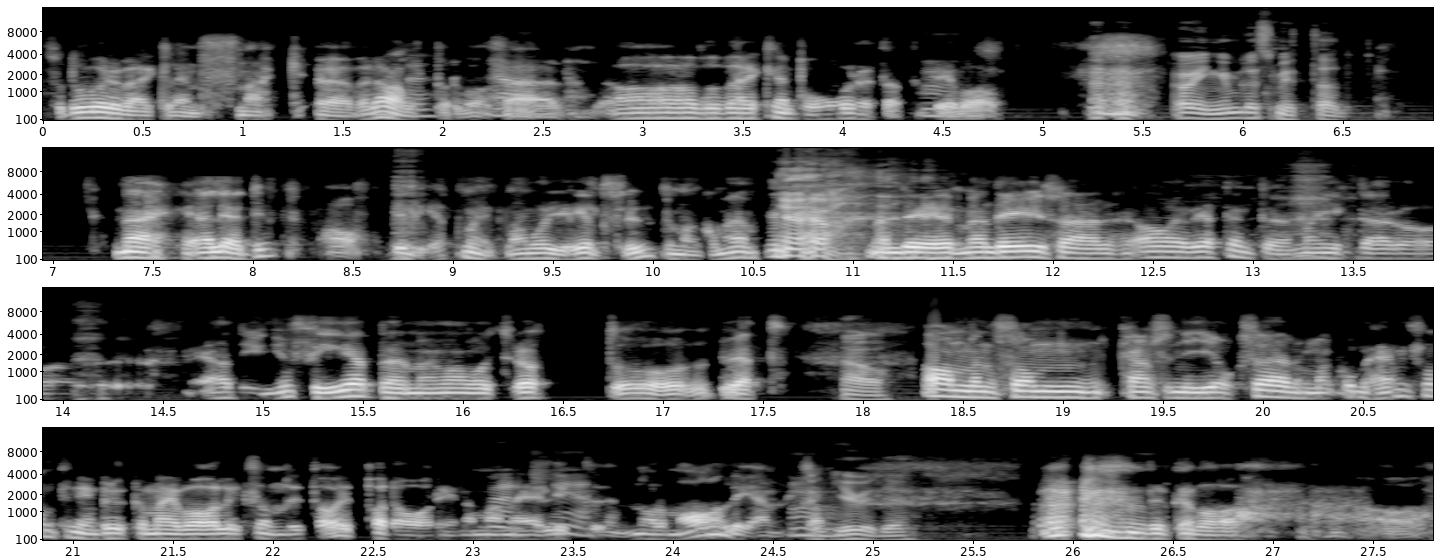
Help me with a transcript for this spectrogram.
Så då var det verkligen snack överallt och det var så här, ja, det var verkligen på året att det Mm. var Och ingen blev smittad. Nej, eller det, ja, det vet man inte. Man var ju helt slut när man kom hem. Ja. Men det, men det är ju så här, ja jag vet inte. Man gick där och jag hade ju ingen feber men man var trött och du vet. Ja. Ja men som kanske ni också är när man kommer hem från turnén brukar man ju vara liksom, det tar ett par dagar innan man är lite normal igen. Liksom. Gud, ja. brukar vara, ja.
